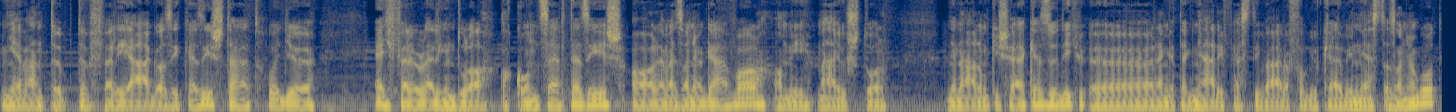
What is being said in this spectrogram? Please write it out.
nyilván több, több felé ágazik ez is, tehát hogy uh, egyfelől elindul a, a koncertezés a lemezanyagával, ami májustól nálunk is elkezdődik, rengeteg nyári fesztiválra fogjuk elvinni ezt az anyagot,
